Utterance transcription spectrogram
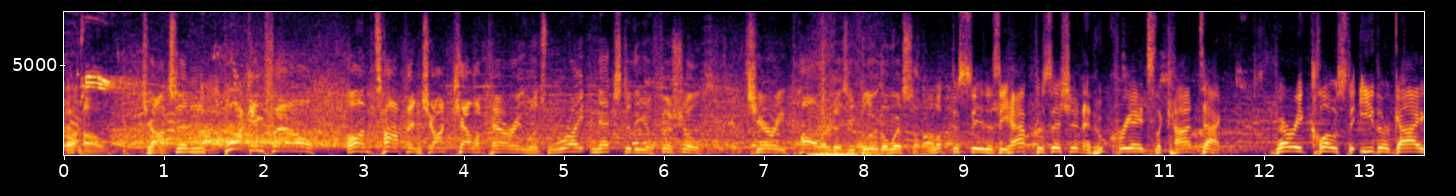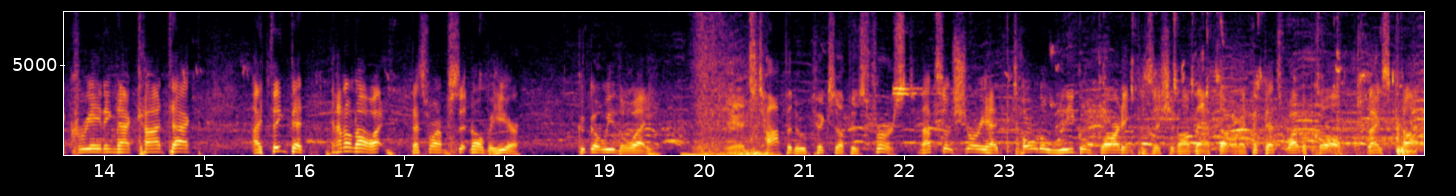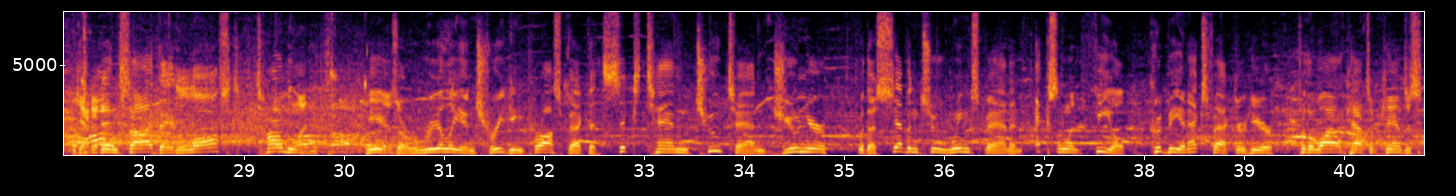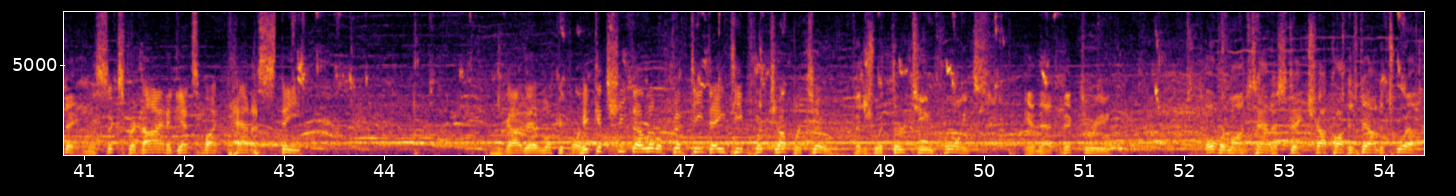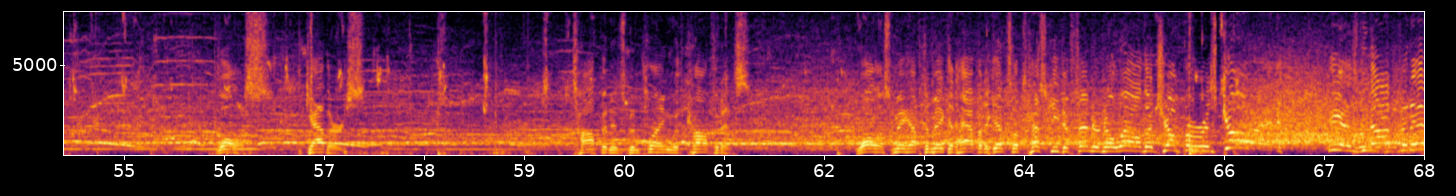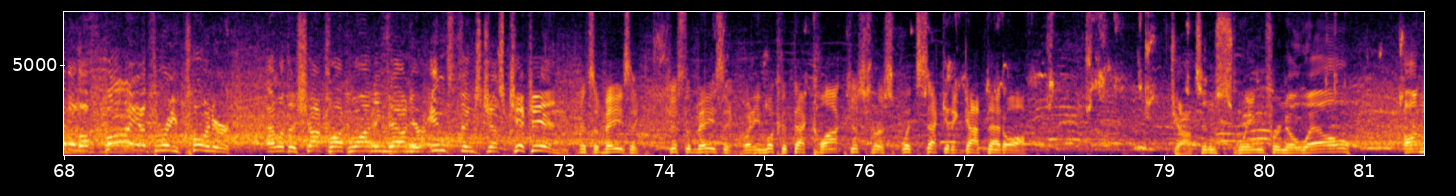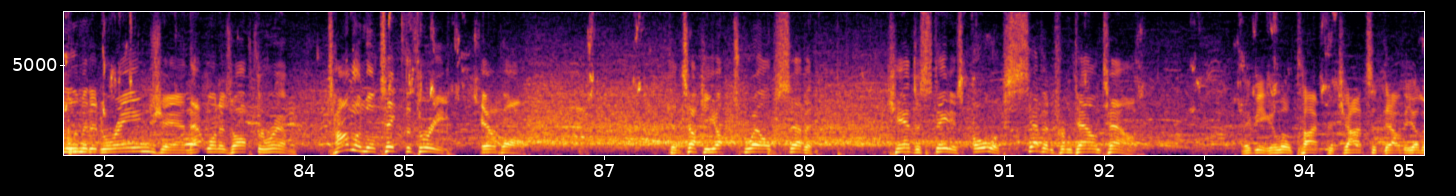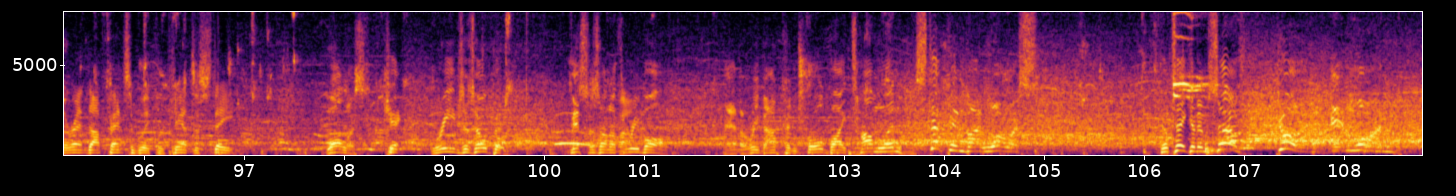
Uh-oh. Johnson, uh, blocking foul on top, and John Calipari was right next to the official, Jerry Pollard, as he blew the whistle. Look to see, does he have position and who creates the contact? Very close to either guy creating that contact. I think that, I don't know, I, that's where I'm sitting over here. Could go either way. Yeah, it's Toppin who picks up his first. Not so sure he had total legal guarding position on that, though, and I think that's why the call. Nice cut. Get it inside. They lost Tomlin. He is a really intriguing prospect at 6'10", 210, junior with a 7'2 wingspan, an excellent feel. Could be an X factor here for the Wildcats of Kansas State. And six for nine against Montana State. The guy they're looking for. He could shoot that little 15 to 18 foot jumper too. Finished with 13 points in that victory over Montana State. Shot clock is down to 12. Wallace gathers. Toppin has been playing with confidence. Wallace may have to make it happen against the pesky defender Nowell. The jumper is good. He has not been able to buy a three-pointer. And with the shot clock winding down, your instincts just kick in. It's amazing, just amazing. When he looked at that clock just for a split second and got that off. Johnson swing for Nowell. Unlimited range, and that one is off the rim. Tomlin will take the three. Air ball. Kentucky up 12-7. Kansas State is 0 of 7 from downtown. Maybe a little time for Johnson down the other end offensively for Kansas State. Wallace, kick. Reeves is open. Misses on a three ball. And the rebound controlled by Tomlin. Step in by Wallace. He'll take it himself. Good. And one.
